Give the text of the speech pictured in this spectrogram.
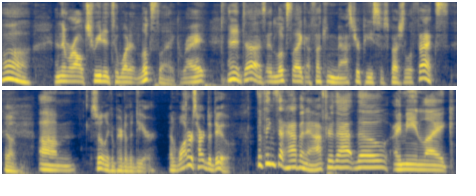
oh, and then we're all treated to what it looks like, right? And it does. It looks like a fucking masterpiece of special effects. Yeah. Um, Certainly compared to the deer. And water's hard to do. The things that happen after that, though, I mean, like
